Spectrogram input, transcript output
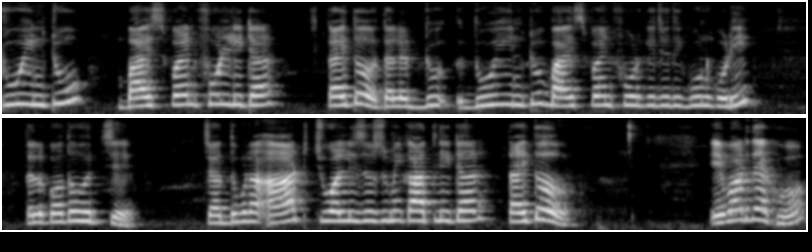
টু ইন্টু বাইশ পয়েন্ট ফোর লিটার তাই তো? তাহলে দু- দুই ইন্টু বাইশ পয়েন্ট ফোরকে যদি গুণ করি, তাহলে কত হচ্ছে? চার দুগুণা আট, চুয়াল্লিশ দশমিক আট লিটার, তাই তো? এবার দেখো,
